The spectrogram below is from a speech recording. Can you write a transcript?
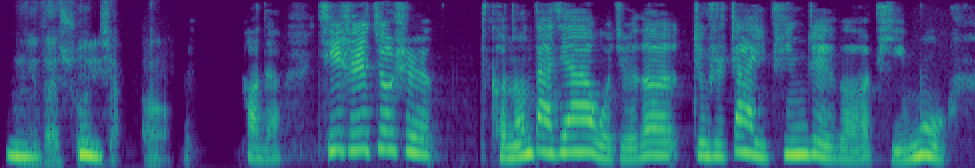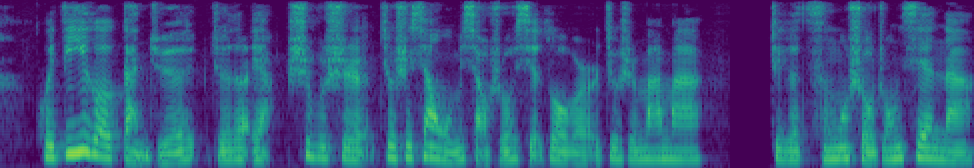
您再说一下。嗯，好的，其实就是。可能大家我觉得就是乍一听这个题目，会第一个感觉觉得，哎呀，是不是就是像我们小时候写作文，就是妈妈这个慈母手中线呐，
